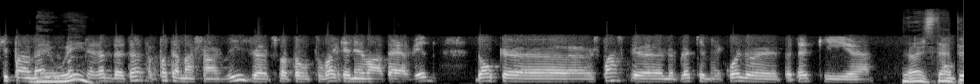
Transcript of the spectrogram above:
si pendant Ben une oui. période de temps, tu n'as pas ta marchandise, euh, tu vas te retrouver avec un inventaire vide. Donc, euh, je pense que le Bloc québécois, peut-être qu'il... c'est un peu,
